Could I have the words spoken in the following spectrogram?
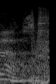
First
